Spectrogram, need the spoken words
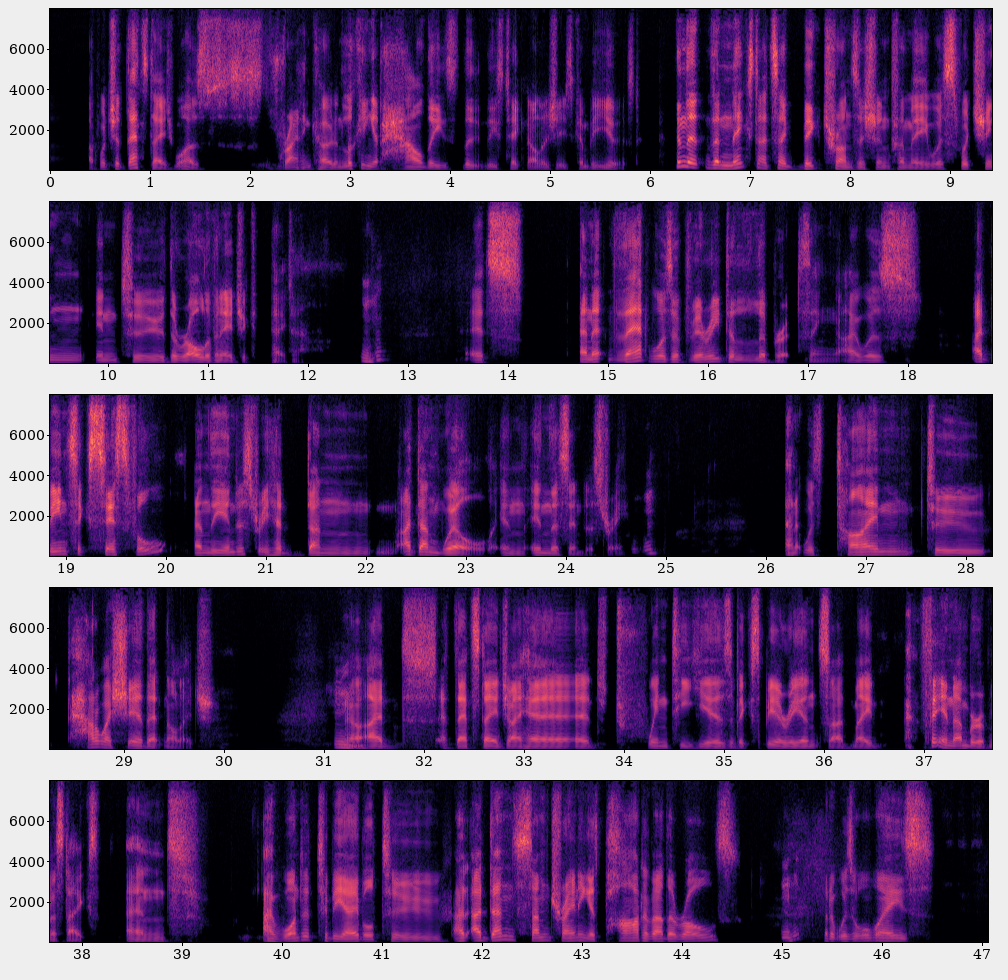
which at that stage was writing code and looking at how these the, these technologies can be used. Then the, the next, I'd say, big transition for me was switching into the role of an educator. Mhm. It's and it, that was a very deliberate thing. I was I'd been successful, and the industry had done I'd done well in in this industry, Mhm. and it was time to how do I share that knowledge? You know, Mm. I'd at that stage I had 20 years of experience. I'd made a fair number of mistakes, and I wanted to be able to. I'd, I'd done some training as part of other roles, Mhm. but it was always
